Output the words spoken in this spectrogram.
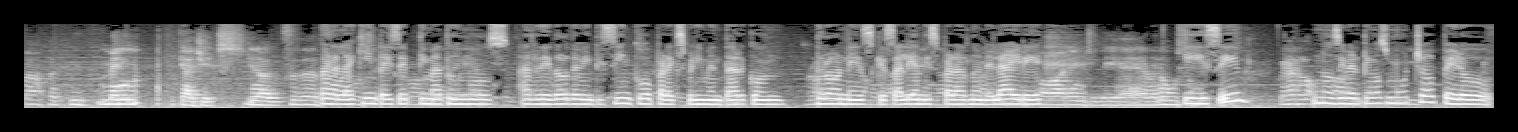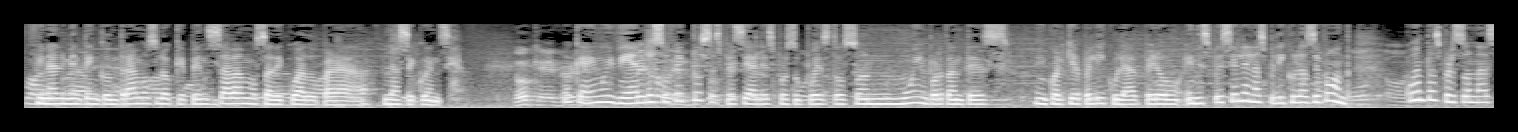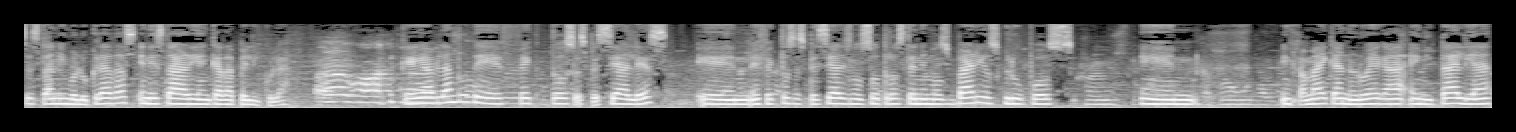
Para la quinta y séptima tuvimos alrededor de 25 para experimentar con drones que salían disparando en el aire. Y sí, nos divertimos mucho, pero finalmente encontramos lo que pensábamos adecuado para la secuencia. Ok, muy bien. Los efectos especiales, por supuesto, son muy importantes en cualquier película, pero en especial en las películas de Bond. ¿Cuántas personas están involucradas en esta área en cada película? Ok, hablando de efectos especiales, en efectos especiales nosotros tenemos varios grupos en, en Jamaica, Noruega, en Italia.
